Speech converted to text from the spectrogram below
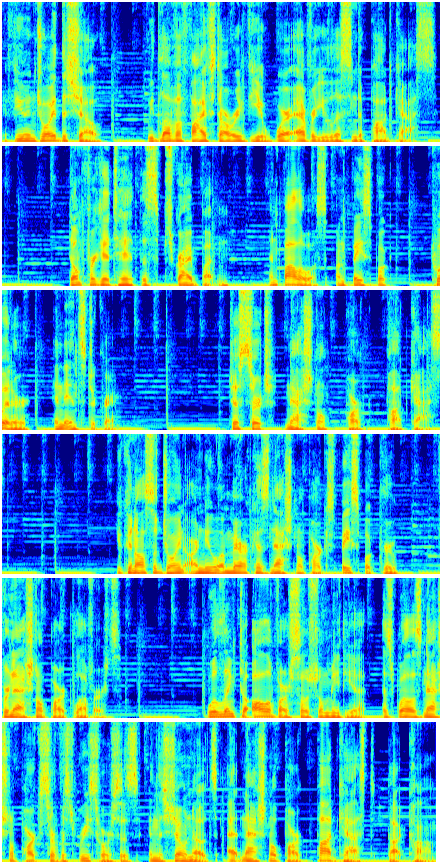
If you enjoyed the show, we'd love a five star review wherever you listen to podcasts. Don't forget to hit the subscribe button and follow us on Facebook, Twitter, and Instagram. Just search National Park Podcast. You can also join our new America's National Parks Facebook group for national park lovers. We'll link to all of our social media as well as National Park Service resources in the show notes at nationalparkpodcast.com.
